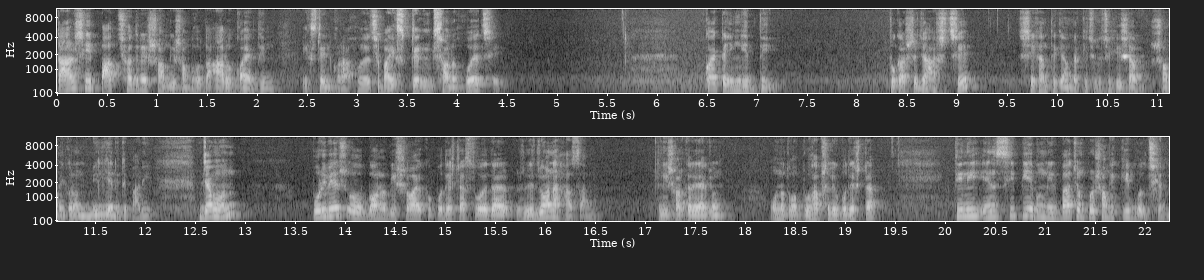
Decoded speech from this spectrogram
তার সেই পাঁচ, ছ দিনের সঙ্গে সম্ভবত আরও কয়েকদিন এক্সটেন্ড করা হয়েছে বা এক্সটেনশন হয়েছে। কয়েকটা ইঙ্গিত দিই। প্রকাশ্যে যা আসছে, সেখান থেকে আমরা কিছু কিছু হিসাব সমীকরণ মিলিয়ে নিতে পারি। যেমন, পরিবেশ ও বন বিষয়ক উপদেষ্টা সৈয়দা রেজওয়ানা হাসান, তিনি সরকারের একজন অন্যতম প্রভাবশালী উপদেষ্টা, তিনি এনসিপি এবং নির্বাচন প্রসঙ্গে কী বলছেন?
